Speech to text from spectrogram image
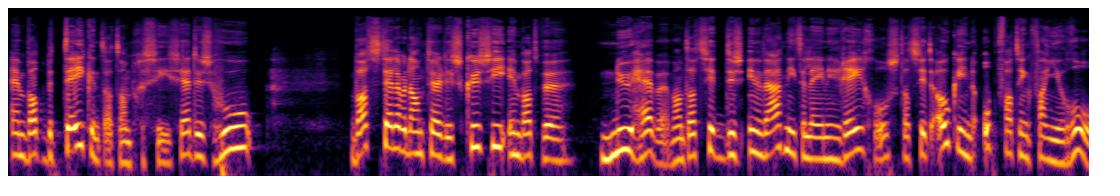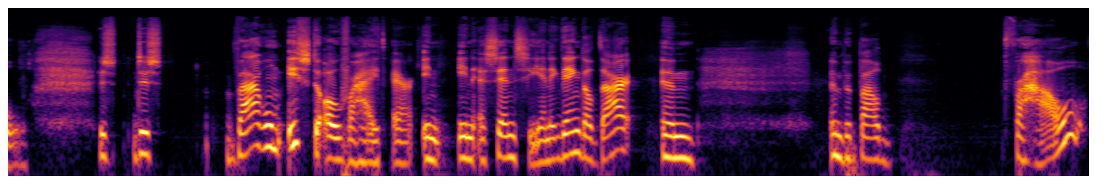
en wat betekent dat dan precies? Hè? Dus hoe, wat stellen we dan ter discussie in wat we nu hebben? Want dat zit dus inderdaad niet alleen in regels, dat zit ook in de opvatting van je rol. Dus, dus waarom is de overheid er in, in essentie? En ik denk dat daar een, een bepaald verhaal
